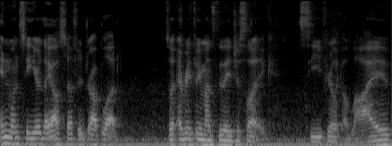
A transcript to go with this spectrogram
and once a year, they also have to draw blood. So every three months, do they just like see if you're like alive?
